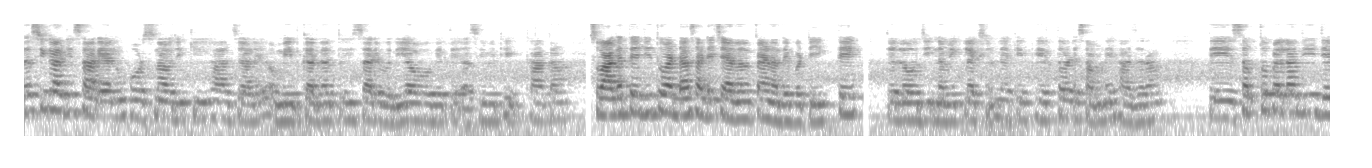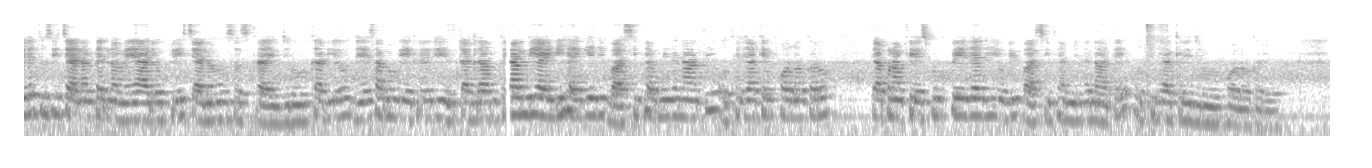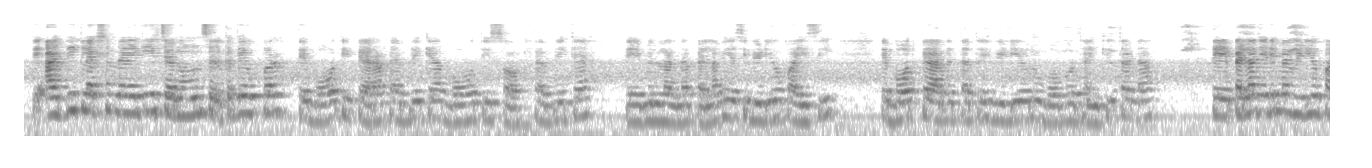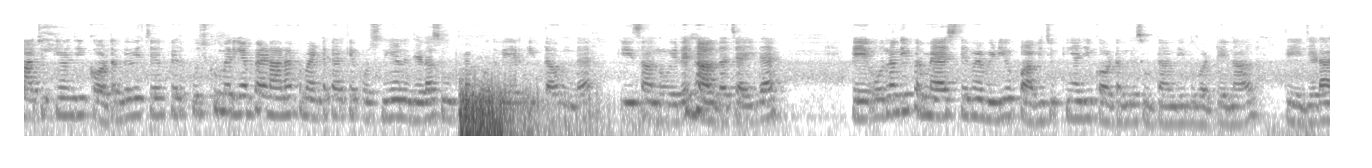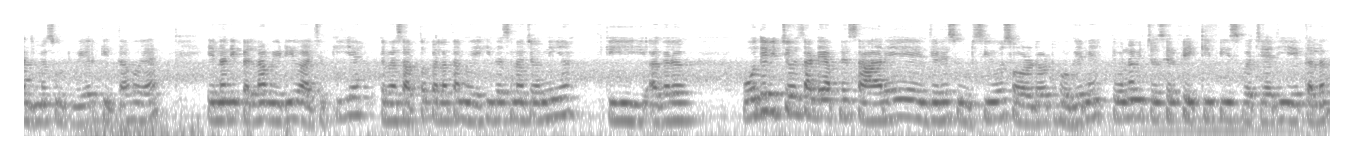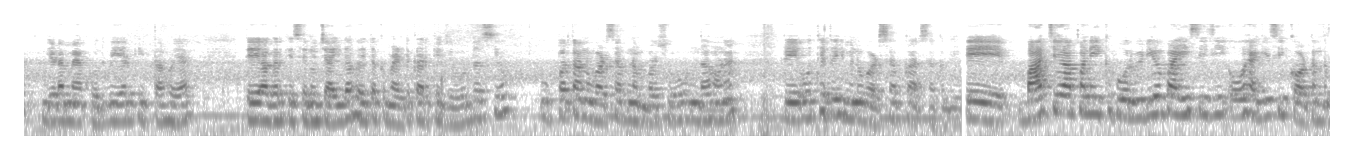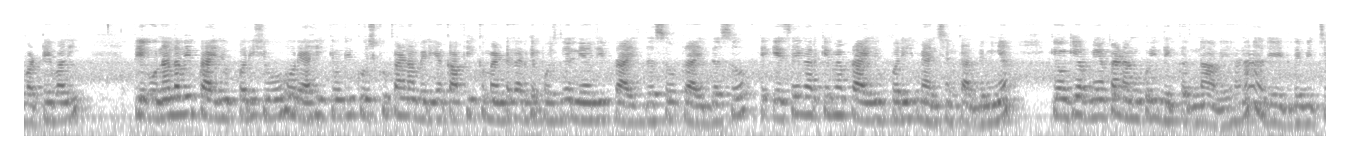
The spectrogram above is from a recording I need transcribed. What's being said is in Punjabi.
ਸਤਿ ਸ਼੍ਰੀ ਅਕਾਲ ਜੀ ਸਾਰਿਆਂ ਨੂੰ। ਹੋਰ ਸੁਣਾਓ ਜੀ, ਕੀ ਹਾਲ ਚਾਲ ਹੈ? ਉਮੀਦ ਕਰਦਾ ਤੁਸੀਂ ਸਾਰੇ ਵਧੀਆ ਹੋਵੋਗੇ ਤੇ ਅਸੀਂ ਵੀ ਠੀਕ ਠਾਕ ਹਾਂ। ਸਵਾਗਤ ਹੈ ਜੀ ਤੁਹਾਡਾ ਸਾਡੇ ਚੈਨਲ ਭੈਣਾਂ ਦੇ ਬੁਟੀਕ ਤੇ। ਤੇ ਲਓ ਜੀ, ਨਵੀਂ ਕਲੈਕਸ਼ਨ ਲੈ ਕੇ ਫਿਰ ਤੁਹਾਡੇ ਸਾਹਮਣੇ ਹਾਜ਼ਰ ਹਾਂ। ਤੇ ਸਭ ਤੋਂ ਪਹਿਲਾਂ ਜੀ, ਜਿਹੜੇ ਤੁਸੀਂ ਚੈਨਲ ਤੇ ਨਵੇਂ ਆ ਰਹੇ ਹੋ ਪਲੀਜ਼ ਚੈਨਲ ਨੂੰ ਸਬਸਕ੍ਰਾਈਬ ਜਰੂਰ ਕਰ ਲਿਓ। ਜੇ ਸਾਨੂੰ ਵੇਖ ਰਹੇ ਹੋ ਜੀ ਇੰਸਟਾਗ੍ਰam ਤੇ ਨਾਮ ਦੀ ਆਈਡੀ ਹੈਗੀ ਹੈ ਜੀ ਬਾਸੀ ਫੈਮਿਲੀ ਦੇ ਨਾਂ ਤੇ, ਉੱਥੇ ਜਾ ਕੇ ਫੋਲੋ ਕਰੋ। ਤੇ ਆਪਣਾ ਫੇਸਬੁੱਕ ਪੇਜ ਹੈ ਜੀ, ਉਹ ਵੀ ਬਾਸੀ ਫੈਮਿਲੀ ਦੇ ਨਾਂ ਤੇ, ਉੱਥੇ ਜਾ ਕੇ ਵੀ ਜਰੂਰ ਫੋਲੋ ਕਰਿਓ। ਤੇ ਅੱਜ ਦੀ ਕਲੈਕਸ਼ਨ ਰਹੇਗੀ ਚਨੂਨ ਸਿਲਕ ਦੇ ਉੱਪਰ ਤੇ ਬਹੁਤ ਹੀ ਪਿਆਰਾ ਫੈਬਰਿਕ ਹੈ, ਬਹੁਤ ਹੀ ਸੌਫਟ ਫੈਬਰਿਕ ਹੈ ਤੇ ਮੈਨੂੰ ਲੱਗਦਾ ਪਹਿਲਾਂ ਵੀ ਅਸੀਂ ਵੀਡੀਓ ਪਾਈ ਸੀ ਤੇ ਬਹੁਤ ਪਿਆਰ ਦਿੱਤਾ ਤੁਸੀਂ ਵੀਡੀਓ ਨੂੰ, ਬਹੁਤ ਬਹੁਤ ਥੈਂਕ ਯੂ ਤੁਹਾਡਾ। ਤੇ ਪਹਿਲਾਂ ਜਿਹੜੀ ਮੈਂ ਵੀਡੀਓ ਪਾ ਚੁੱਕੀ ਹਾਂ ਜੀ ਕਾਟਨ ਦੇ ਵਿੱਚ, ਫਿਰ ਕੁਝ ਕੁ ਮੇਰੀਆਂ ਭੈਣਾਂ ਨਾ ਕਮੈਂਟ ਕਰਕੇ ਪੁੱਛਦੀਆਂ ਨੇ ਜਿਹੜਾ ਸੂਟ ਮੈਂ ਖੁਦ ਵੇਅਰ ਕੀਤਾ ਹੁੰਦਾ ਕਿ ਸਾਨੂੰ ਇਹਦੇ ਨਾਲ ਦਾ ਚਾਹੀਦਾ ਹੈ। ਤੇ ਉਹਨਾਂ ਦੀ ਫਰਮਾਇਸ਼ ਤੇ ਮੈਂ ਵੀਡੀਓ ਪਾ ਵੀ ਚੁੱਕੀ ਹਾਂ ਜੀ ਕਾਟਨ ਦੇ ਸੂਟਾਂ ਦੀ ਦੁਪੱਟੇ ਨਾਲ ਤੇ ਜਿਹੜਾ ਅੱਜ ਮੈਂ ਸੂਟ ਵੇਅਰ ਕੀਤਾ ਹੋਇਆ ਇਹਨਾਂ ਦੀ ਪਹਿਲਾਂ ਵੀਡੀਓ ਆ ਚੁੱਕੀ ਹੈ ਤੇ ਮੈਂ ਸਭ ਤੋਂ ਪਹਿਲਾਂ ਤੁਹਾਨੂੰ ਇਹੀ ਦੱਸਣਾ ਚਾਹੁੰਦੀ ਹਾਂ ਕਿ ਅਗਰ ਉਹਦੇ ਵਿੱਚੋਂ ਸਾਡੇ ਆਪਣੇ ਸਾਰੇ ਜਿਹੜੇ ਸੂਟ ਸੀ ਉਹ ਸੋਲਡ ਆਊਟ ਹੋ ਗਏ ਨੇ ਤੇ ਉਹਨਾਂ ਵਿੱਚੋਂ ਸਿਰਫ ਇੱਕ ਹੀ ਪੀਸ ਬਚਿਆ ਜੀ ਇਹ ਕਲਰ, ਜਿਹੜਾ ਮੈਂ ਖੁਦ ਵੇਅਰ ਕੀਤਾ ਹੋਇਆ। ਤੇ ਅਗਰ ਕਿਸੇ ਨੂੰ ਚਾਹੀਦਾ ਹੋਏ ਤਾਂ ਕਮੈਂਟ ਕਰਕੇ ਜ਼ਰੂਰ ਦੱਸਿਓ। ਉੱਪਰ ਤੁਹਾਨੂੰ WhatsApp ਨੰਬਰ ਸ਼ੋ ਹੁੰਦਾ ਹੋਣਾ ਤੇ ਉੱਥੇ ਤੁਸੀਂ ਮੈਨੂੰ WhatsApp ਕਰ ਸਕਦੇ ਹੋ। ਤੇ ਬਾਅਦ ਚ ਆਪਾਂ ਨੇ ਇੱਕ ਹੋਰ ਵੀਡੀਓ ਪਾਈ ਸੀ ਜੀ, ਉਹ ਹੈਗੀ ਸੀ ਕਾਟਨ ਦੁਪੱਟੇ ਵਾਲੀ। ਤੇ ਉਹਨਾਂ ਦਾ ਵੀ ਪ੍ਰਾਈਜ਼ ਉੱਪਰ ਹੀ ਸ਼ੋ ਹੋ ਰਿਹਾ ਸੀ, ਕਿਉਂਕਿ ਕੁਝ ਕੁ ਭੈਣਾਂ ਮੇਰੀਆਂ ਕਾਫੀ ਕਮੈਂਟ ਕਰਕੇ ਪੁੱਛਦੇ ਨੇ ਜੀ ਪ੍ਰਾਈਜ਼ ਦੱਸੋ ਪ੍ਰਾਈਜ਼ ਦੱਸੋ। ਤੇ ਇਸੇ ਕਰਕੇ ਮੈਂ ਪ੍ਰਾਈਜ਼ ਉੱਪਰ ਹੀ ਮੈਂਸ਼ਨ ਕਰ ਦਿੰਦੀ ਆ ਕਿਉਂਕਿ ਆਪਣੀਆਂ ਭੈਣਾਂ ਨੂੰ ਕੋਈ ਦਿੱਕਤ ਨਾ ਆਵੇ, ਹਨਾ ਰੇਟ ਦੇ ਵਿੱਚ।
